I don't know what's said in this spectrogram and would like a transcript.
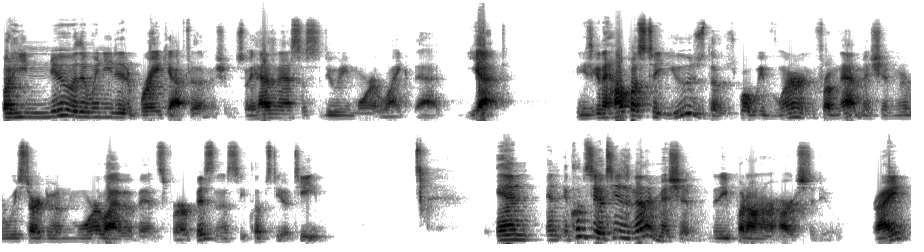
But he knew that we needed a break after that mission. So he hasn't asked us to do any more like that yet. And he's going to help us to use those, what we've learned from that mission, whenever we start doing more live events for our business, Eclipse DOT. And, and Eclipse DOT is another mission that he put on our hearts to do, right?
